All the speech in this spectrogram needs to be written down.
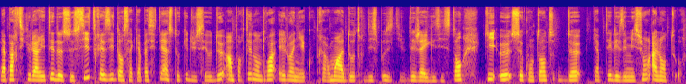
La particularité de ce site réside dans sa capacité à stocker du CO2 importé d'endroits éloignés, contrairement à d'autres dispositifs déjà existants qui, eux, se contentent de capter les émissions alentour.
